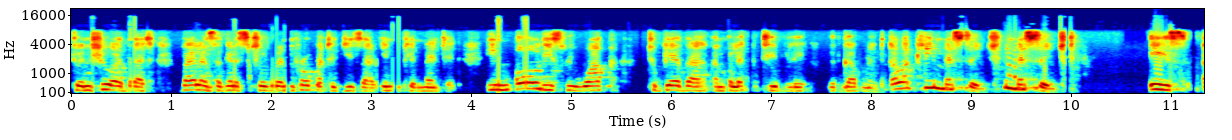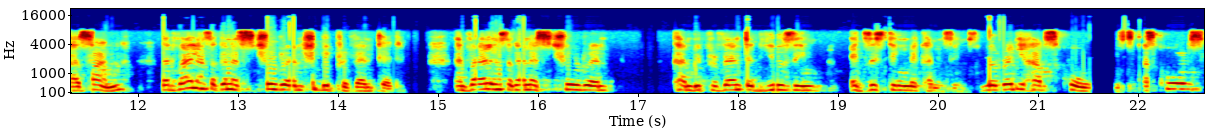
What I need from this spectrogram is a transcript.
to ensure that violence against children strategies are implemented. In all this, we work together and collectively with government. Our key message, key message is as one that violence against children should be prevented. And violence against children can be prevented using existing mechanisms. We already have schools Schools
